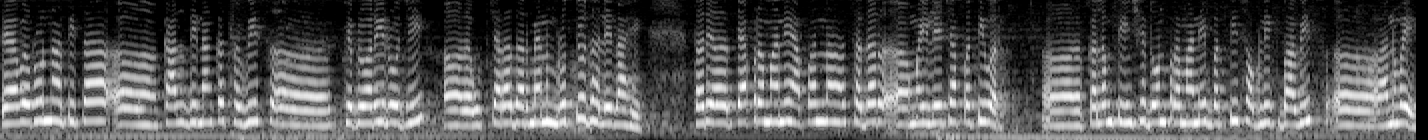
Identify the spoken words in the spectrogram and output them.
त्यावरून तिचा काल दिनांक सव्वीस फेब्रुवारी रोजी उपचारादरम्यान मृत्यू झालेला आहे. तर त्याप्रमाणे आपण सदर महिलेच्या पतीवर कलम तीनशे दोन प्रमाणे बत्तीस ऑब्लिक बावीस अन्वये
